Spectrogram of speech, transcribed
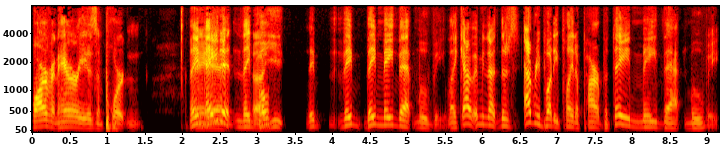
Marv and Harry is important. They made it, and they uh, both you- they they they made that movie. Like I, I mean, there's everybody played a part, but they made that movie.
